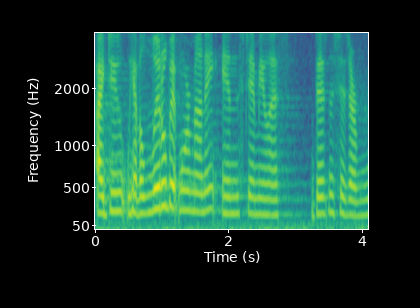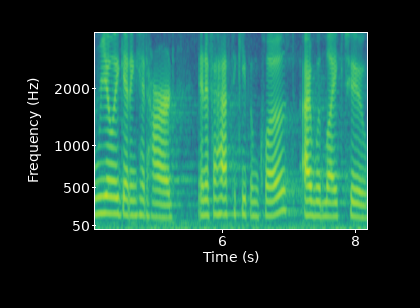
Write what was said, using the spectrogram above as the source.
I do, we have a little bit more money in the stimulus. Businesses are really getting hit hard. And if I have to keep them closed, I would like to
